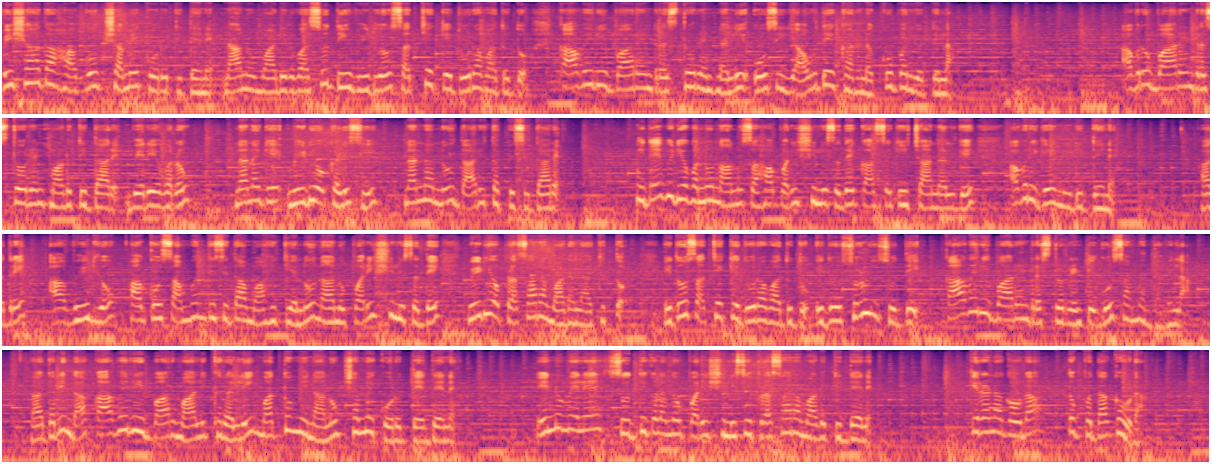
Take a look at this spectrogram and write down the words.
ವಿಷಾದ ಹಾಗೂ ಕ್ಷಮೆ ಕೋರುತ್ತಿದ್ದೇನೆ. ನಾನು ಮಾಡಿರುವ ಸುದ್ದಿ ವಿಡಿಯೋ ಸತ್ಯಕ್ಕೆ ದೂರವಾದದ್ದು. ಕಾವೇರಿ ಬಾರ್ ಅಂಡ್ ರೆಸ್ಟೋರೆಂಟ್ನಲ್ಲಿ ಓಸಿ ಯಾವುದೇ ಕಾರಣಕ್ಕೂ ಬರೆಯುತ್ತಿಲ್ಲ. ಅವರು ಬಾರ್ ಅಂಡ್ ರೆಸ್ಟೋರೆಂಟ್ ಮಾಡುತ್ತಿದ್ದಾರೆ. ಬೇರೆಯವರು ನನಗೆ ವಿಡಿಯೋ ಕಳಿಸಿ ನನ್ನನ್ನು ದಾರಿ ತಪ್ಪಿಸಿದ್ದಾರೆ. ಇದೇ ವಿಡಿಯೋವನ್ನು ನಾನು ಸಹ ಪರಿಶೀಲಿಸದೆ ಖಾಸಗಿ ಚಾನೆಲ್ಗೆ ಅವರಿಗೆ ನೀಡಿದ್ದೇನೆ. ಆದರೆ ಆ ವಿಡಿಯೋ ಹಾಗೂ ಸಂಬಂಧಿಸಿದ ಮಾಹಿತಿಯನ್ನು ನಾನು ಪರಿಶೀಲಿಸದೆ ವಿಡಿಯೋ ಪ್ರಸಾರ ಮಾಡಲಾಗಿತ್ತು. ಇದು ಸತ್ಯಕ್ಕೆ ದೂರವಾದುದು ಇದು ಸುಳ್ಳು ಸುದ್ದಿ. ಕಾವೇರಿ ಬಾರ್ ಅಂಡ್ ರೆಸ್ಟೋರೆಂಟಿಗೂ ಸಂಬಂಧವಿಲ್ಲ. ಆದ್ದರಿಂದ ಕಾವೇರಿ ಬಾರ್ ಮಾಲೀಕರಲ್ಲಿ ಮತ್ತೊಮ್ಮೆ ನಾನು ಕ್ಷಮೆ ಕೋರುತ್ತಿದ್ದೇನೆ ಇನ್ನು ಮೇಲೆ ಸುದ್ದಿಗಳನ್ನು ಪರಿಶೀಲಿಸಿ ಪ್ರಸಾರ ಮಾಡುತ್ತಿದ್ದೇನೆ. ಕಿರಣಗೌಡ ತುಪ್ಪದ ಗೌಡ.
